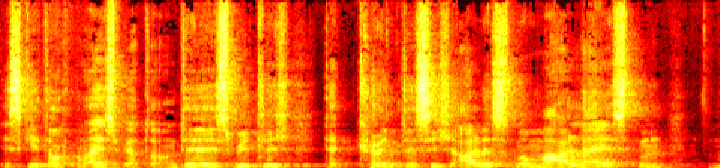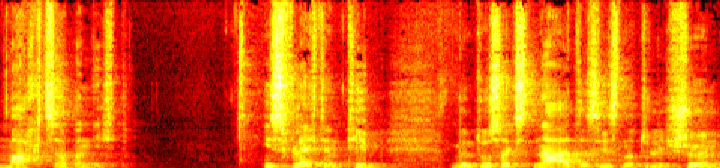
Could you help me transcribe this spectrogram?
Es geht auch preiswerter. Und der ist wirklich, der könnte sich alles normal leisten, macht's aber nicht. Ist vielleicht ein Tipp, wenn du sagst, na, das ist natürlich schön,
